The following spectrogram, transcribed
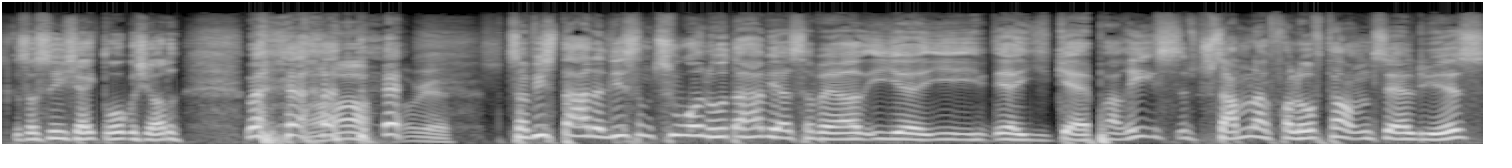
Skal så sige, at jeg ikke drukker shottet. Ah, okay. Så vi startede ligesom turen ud. Der har vi altså været i, øh, i, i, ja, Paris, sammenlagt fra lufthavnen til Aldies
